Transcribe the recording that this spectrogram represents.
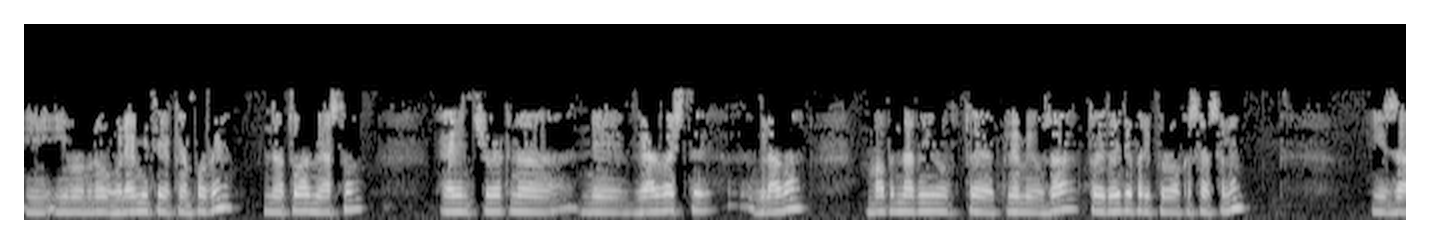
И има много големите кемпове. На това място един човек на невярваща глава, Маб Наби от племе Уза, той дойде при пророка Сарасалам и за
